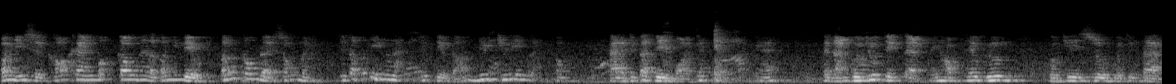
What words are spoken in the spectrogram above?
Có những sự khó khăn, bất công hay là có những điều tấn công đời sống mình? Chúng ta có yên lặng trước điều đó như Chúa yên lặng không? Hay là chúng ta tìm mọi cách khác? Hình ảnh của Chúa tuyệt đẹp, hãy học theo gương của Chúa Giêsu của chúng ta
